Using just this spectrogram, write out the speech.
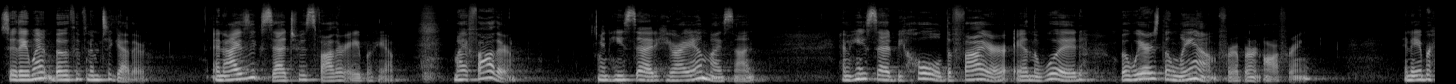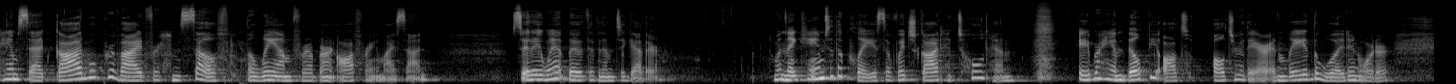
So they went both of them together. And Isaac said to his father Abraham, My father. And he said, Here I am, my son. And he said, Behold, the fire and the wood but where's the lamb for a burnt offering? And Abraham said, God will provide for himself the lamb for a burnt offering, my son. So they went both of them together. When they came to the place of which God had told him, Abraham built the altar there and laid the wood in order,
